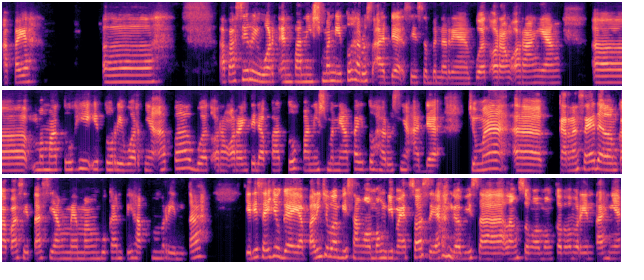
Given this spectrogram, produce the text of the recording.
apa ya? Uh, apa sih reward and punishment itu harus ada sih sebenarnya buat orang-orang yang uh, mematuhi itu rewardnya apa, buat orang-orang yang tidak patuh punishmentnya apa itu harusnya ada. Cuma uh, karena saya dalam kapasitas yang memang bukan pihak pemerintah, jadi saya juga ya paling cuma bisa ngomong di medsos ya, nggak bisa langsung ngomong ke pemerintahnya.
